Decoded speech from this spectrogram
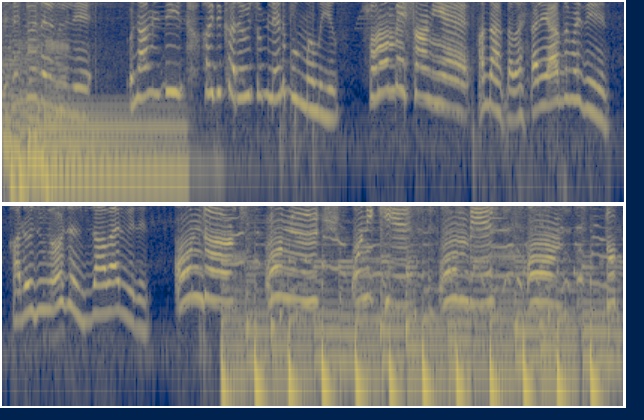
Teşekkür ederim Lili. Önemli değil. Hadi kara üzümleri bulmalıyız. Son 15 saniye. Hadi arkadaşlar yardım edin. Kara üzüm görürseniz bize haber verin. 14, 13, 12, 11, 10, 9,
